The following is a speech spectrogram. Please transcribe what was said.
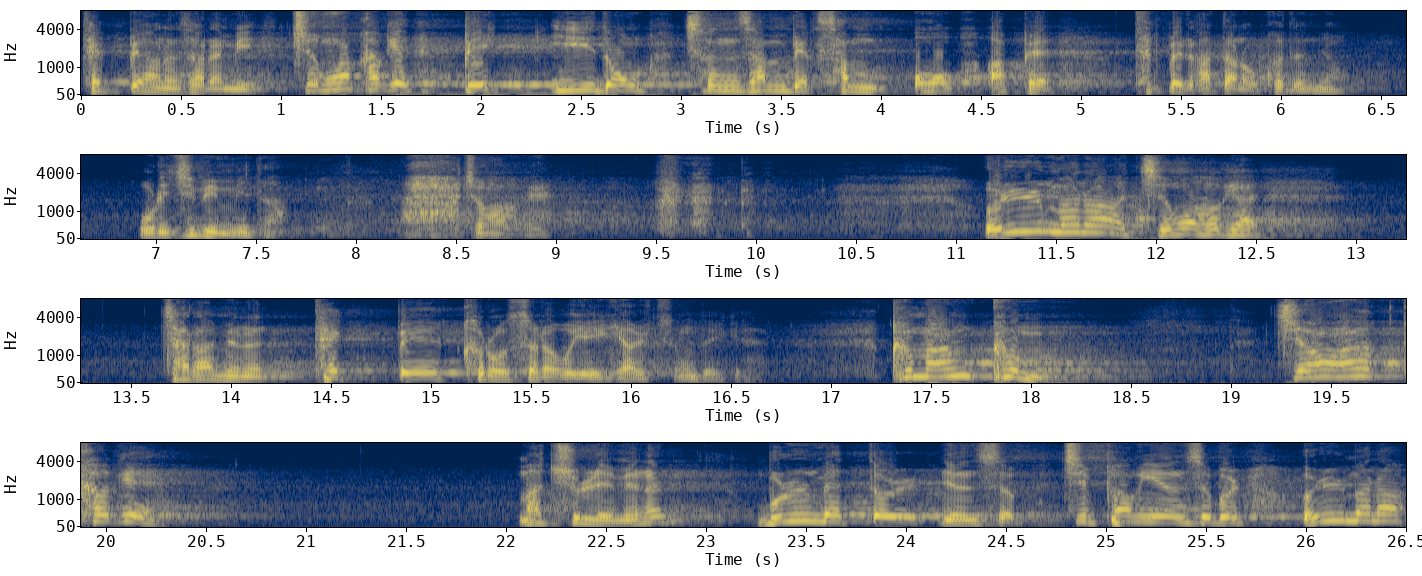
택배하는 사람이 정확하게 102동 1303호 앞에 택배를 갖다 놓거든요. 우리 집입니다. 아, 정확하게. 얼마나 정확하게 잘하면은 택배 크로스라고 얘기할 정도이게. 그만큼 정확하게 맞추려면은 물맷돌 연습, 지팡이 연습을 얼마나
